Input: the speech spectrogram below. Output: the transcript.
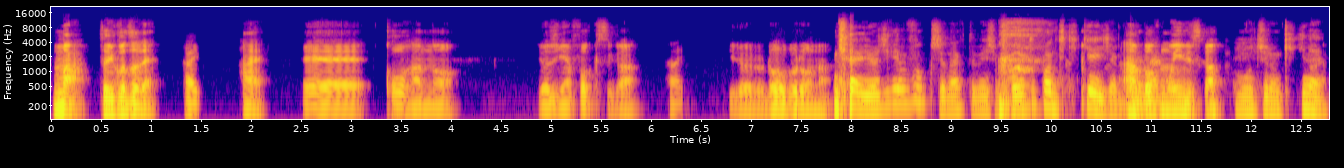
まあ、ということで、はい。はい。えー、後半の4次元フォックスが、はい。いろいろローブローな。いや、4次元フォックスじゃなくてもいいし、ボルトパンチ聞きゃいいじゃん。あ、僕もいいいんですか？い。もちろん聞きなよ。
